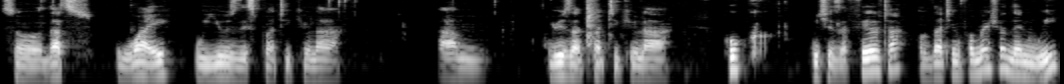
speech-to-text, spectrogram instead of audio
So that's why we use this particular, um, use that particular hook, which is a filter of that information, then we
